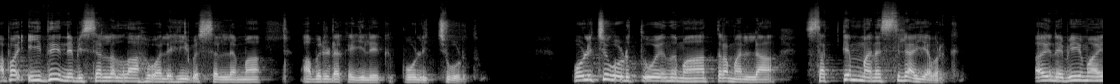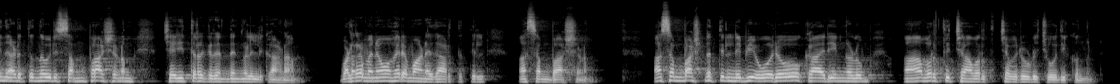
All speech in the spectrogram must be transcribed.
അപ്പോൾ ഇത് നബി സല്ലല്ലാഹു അലഹി വസല്ലമ്മ അവരുടെ കയ്യിലേക്ക് പൊളിച്ചു കൊടുത്തു. പൊളിച്ചു കൊടുത്തു എന്ന് മാത്രമല്ല സത്യം മനസ്സിലായി അവർക്ക്. അത് നബിയുമായി നടത്തുന്ന ഒരു സംഭാഷണം ചരിത്ര ഗ്രന്ഥങ്ങളിൽ കാണാം. വളരെ മനോഹരമാണ് യഥാർത്ഥത്തിൽ ആ സംഭാഷണം. ആ സംഭാഷണത്തിൽ നബി ഓരോ കാര്യങ്ങളും ആവർത്തിച്ചാവർത്തിച്ച് അവരോട് ചോദിക്കുന്നുണ്ട്.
